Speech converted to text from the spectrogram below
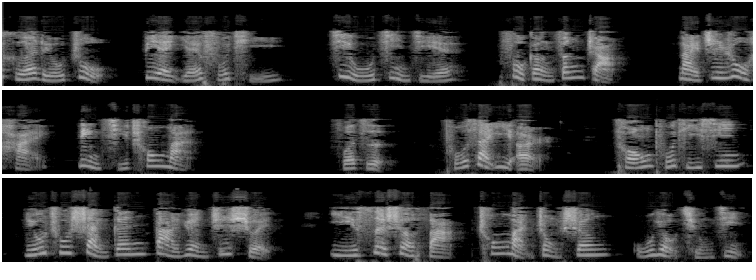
河流注，便言菩提，既无尽劫，复更增长，乃至入海，令其充满。佛子，菩萨一耳，从菩提心。流出善根大愿之水，以四摄法充满众生，无有穷尽，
